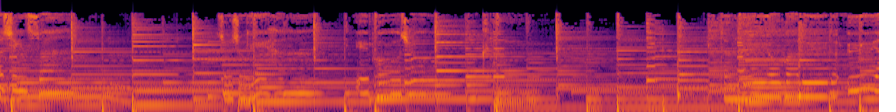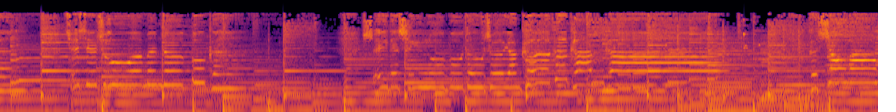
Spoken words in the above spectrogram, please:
着心酸，这首遗憾已破旧不堪，但没有华丽的语言，却写出我们的不甘。谁的情路不都这样磕磕坎坎？可笑吧，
